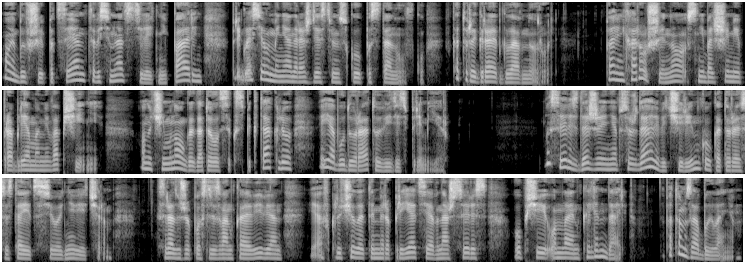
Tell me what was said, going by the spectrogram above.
Мой бывший пациент, 18-летний парень, пригласил меня на рождественскую постановку, в которой играет главную роль. Парень хороший, но с небольшими проблемами в общении. Он очень много готовился к спектаклю, и я буду рад увидеть премьеру. Мы с Элис даже не обсуждали вечеринку, которая состоится сегодня вечером. Сразу же после звонка Вивиан я включил это мероприятие в наш с Элис общий онлайн-календарь, а потом забыл о нем.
